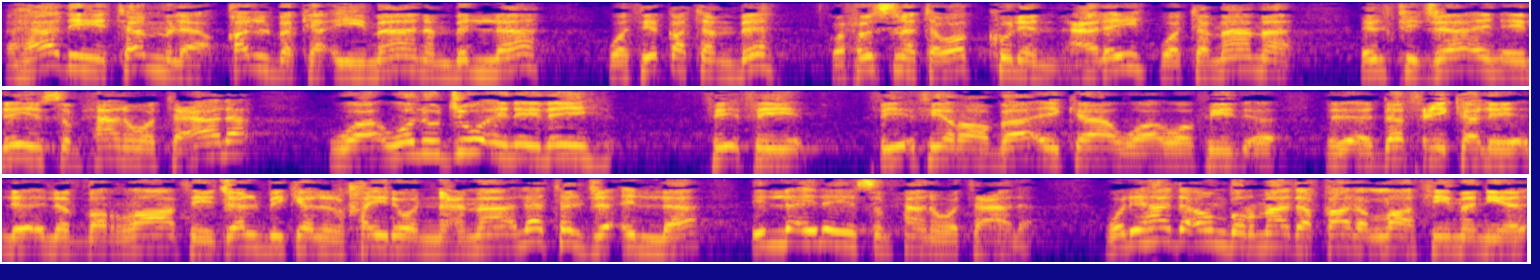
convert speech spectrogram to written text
هذه تملأ قلبك إيمانا بالله وثقة به وحسن توكل عليه وتمام التجاء إليه سبحانه وتعالى ولجوء إليه في, في في في رابائك وفي دفعك للضراء في جلبك للخير والنعماء لا تلجأ إلا إلا إليه سبحانه وتعالى. ولهذا انظر ماذا قال الله في من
